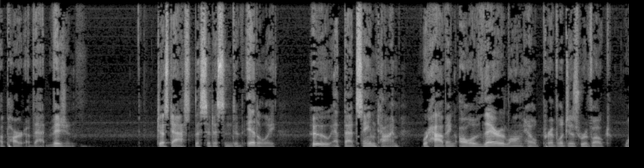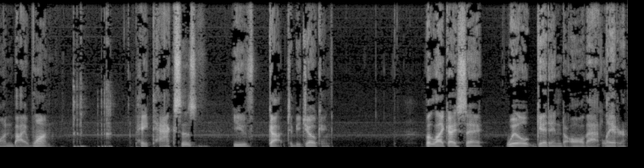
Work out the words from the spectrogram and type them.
a part of that vision. Just ask the citizens of Italy who, at that same time, were having all of their long-held privileges revoked one by one. Pay taxes? You've got to be joking. But like I say, we'll get into all that later.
